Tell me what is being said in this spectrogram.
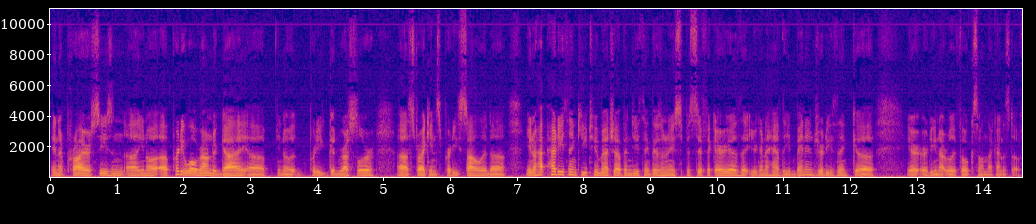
in a prior season. Uh, you know, a pretty well-rounded guy. Uh, you know, pretty good wrestler. Uh, striking's pretty solid. Uh, you know, how, how, do you think you two match up? And do you think there's any specific area that you're going to have the advantage, or do you think, or, or do you not really focus on that kind of stuff?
